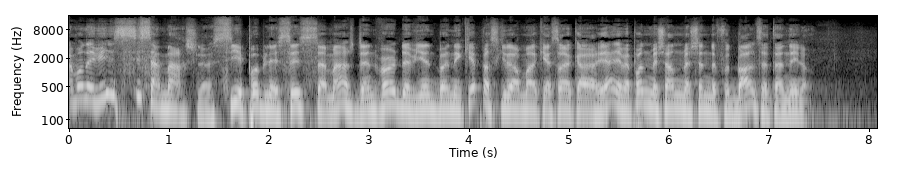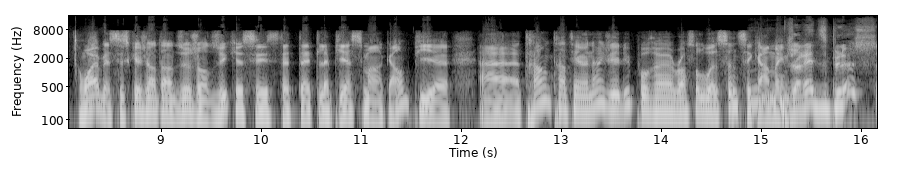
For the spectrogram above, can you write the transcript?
à mon avis, si ça marche, là, s'il est pas blessé, si ça marche, Denver devient une bonne équipe parce qu'il leur manquait ça encore arrière. Il n'y avait pas de méchante machine de football cette année, là. Ouais, ben c'est ce que j'ai entendu aujourd'hui, que c'est- c'était peut-être la pièce manquante. Puis euh, à 30, 31 ans que j'ai lu pour euh, Russell Wilson, c'est quand même... J'aurais dit plus,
